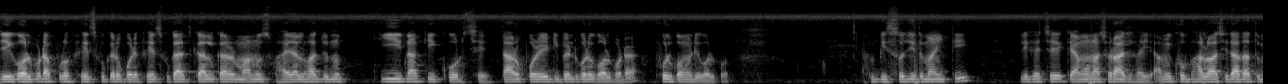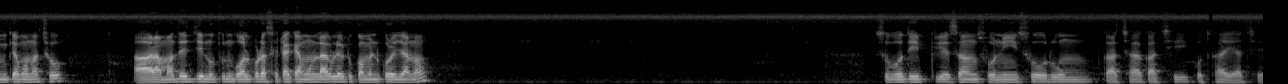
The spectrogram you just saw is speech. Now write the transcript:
যেই গল্পটা পুরো ফেসবুকের উপরে ফেসবুকে আজকালকার মানুষ ভাইরাল হওয়ার জন্য কী না কী করছে, তার উপরেই ডিপেন্ড করে গল্পটা ফুল কমেডি গল্প। বিশ্বজিৎ মাইতি লিখেছে, কেমন আছো রাজ ভাই? আমি খুব ভালো আছি দাদা, তুমি কেমন আছো? আর আমাদের যে নতুন গল্পটা, সেটা কেমন লাগল একটু কমেন্ট করে জানাও। শুভদীপ ক্রিয়েশন সোনি শোরুম, কাছাকাছি কোথায় আছে?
